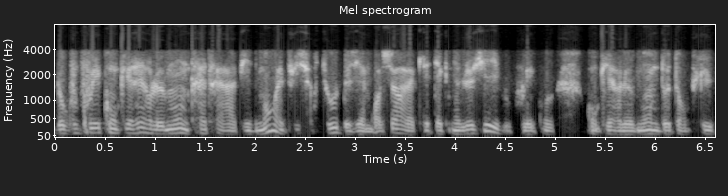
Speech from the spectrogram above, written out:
Donc, vous pouvez conquérir le monde très très rapidement. Et puis surtout, deuxième ressort avec les technologies, vous pouvez conquérir le monde d'autant plus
